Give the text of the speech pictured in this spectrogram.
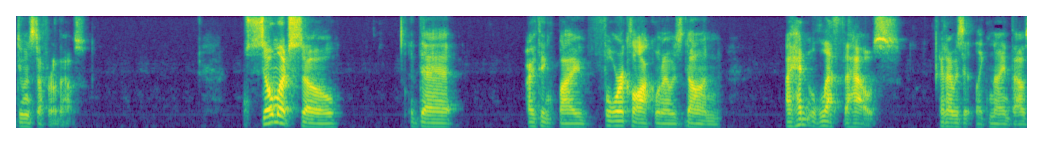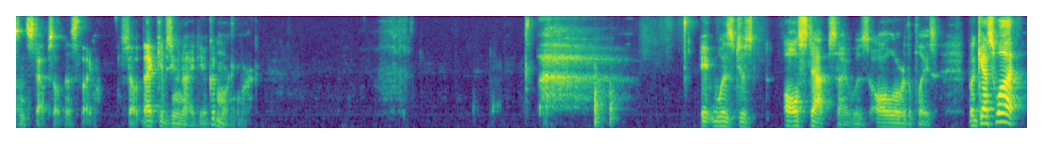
doing stuff around the house. So much so that I think by four o'clock when I was done, I hadn't left the house and I was at like 9,000 steps on this thing. So that gives you an idea. Good morning, Mark. It was just all steps. I was all over the place. But guess what?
